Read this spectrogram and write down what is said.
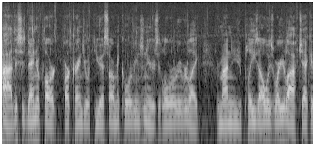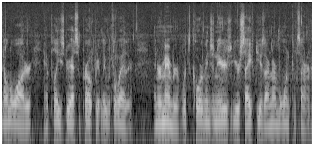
Hi, this is Daniel Clark, Park Ranger with the U.S. Army Corps of Engineers at Laurel River Lake, reminding you to please always wear your life jacket on the water and please dress appropriately with the weather. And remember, with the Corps of Engineers, your safety is our number one concern.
